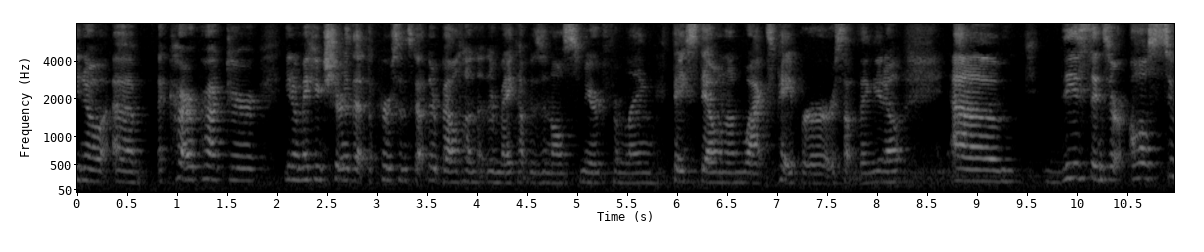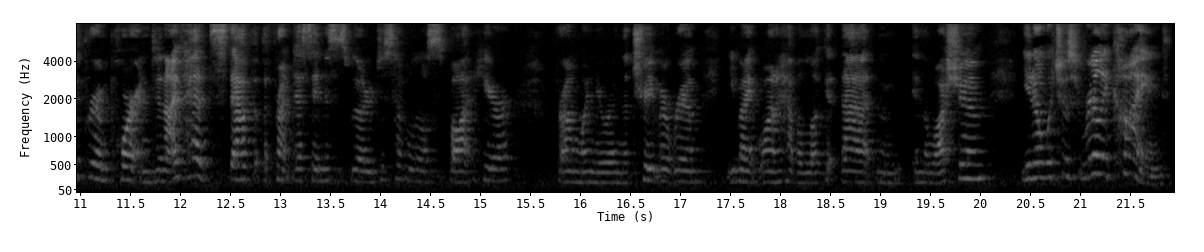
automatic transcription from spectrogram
you know, uh, a chiropractor, you know, making sure that the person's got their belt on, that their makeup isn't all smeared from laying face down on wax paper or something, you know. Um, these things are all super important. And I've had staff at the front desk say, Mrs. Wheeler, you just have a little spot here from when you were in the treatment room. You might want to have a look at that in, in the washroom, you know, which was really kind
